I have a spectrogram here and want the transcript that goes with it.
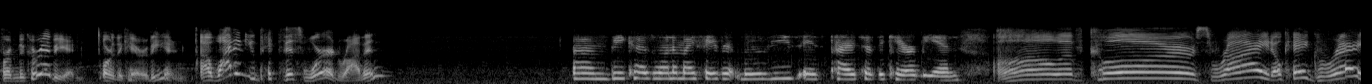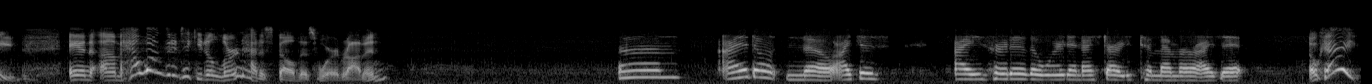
from the Caribbean or the Caribbean. Uh, why did you pick this word, Robin? Um, because one of my favorite movies is Pirates of the Caribbean. Oh, of course. Right. Okay, great. And um, how long did it take you to learn how to spell this word, Robin? Um, I don't know. I just I heard of the word and I started to memorize it. Okay,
